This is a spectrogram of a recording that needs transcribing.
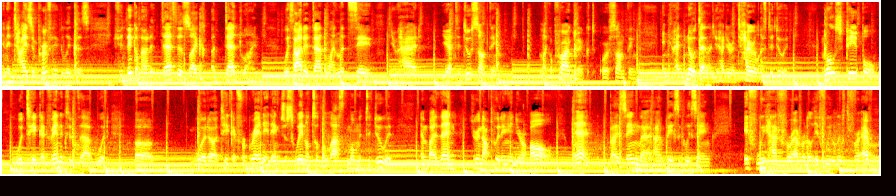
And it ties in perfectly because if you think about it, death is like a deadline. Without a deadline, let's say you had you had to do something like a project or something, and you had no deadline. You had your entire life to do it. Most people would take advantage of that. Would uh, would uh, take it for granted and just wait until the last moment to do it. And by then, you're not putting in your all. And by saying that, I'm basically saying, if we had forever, if we lived forever,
